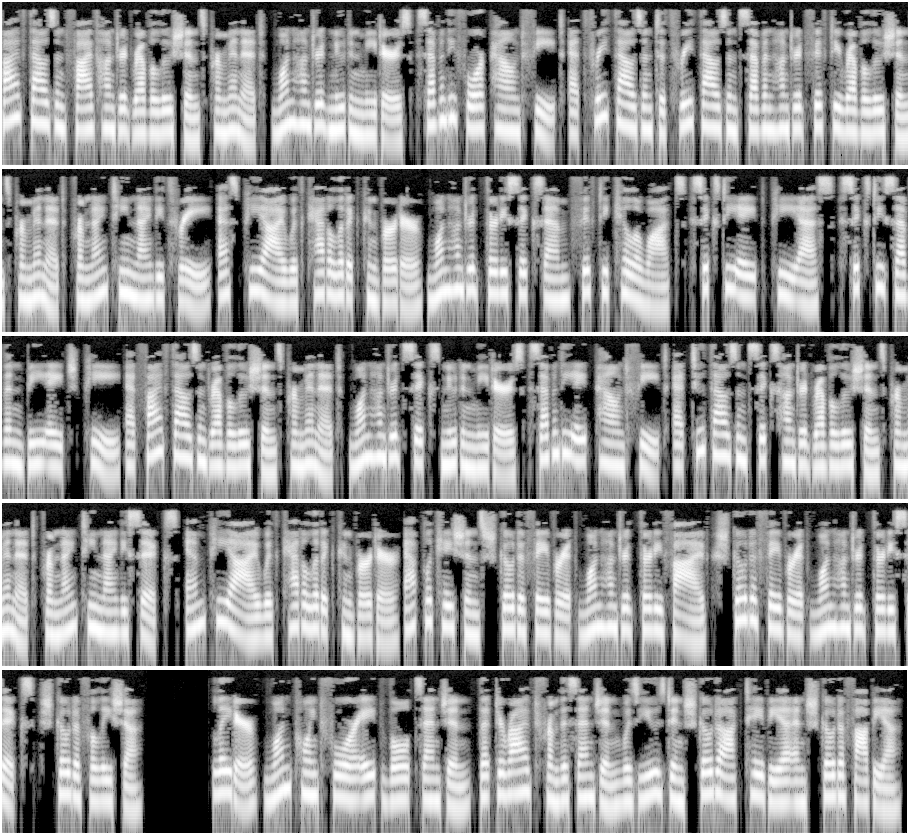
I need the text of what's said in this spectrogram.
5500 revolutions per minute 100 newton meters 74 pound-feet at 3000 to 3750 revolutions per minute from 1993 SPI with catalytic converter 136 M 50 kilowatts 68 PS 67 bhp at 5000 revolutions per minute 106 newton meters 78 pound-feet at 2600 revolutions per minute from 1996 MPI with catalytic converter applications Škoda Favorite 135 Škoda Favorite 136 Škoda Felicia Later, 1.48 volts engine, that derived from this engine was used in Škoda Octavia and Škoda Fabia.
